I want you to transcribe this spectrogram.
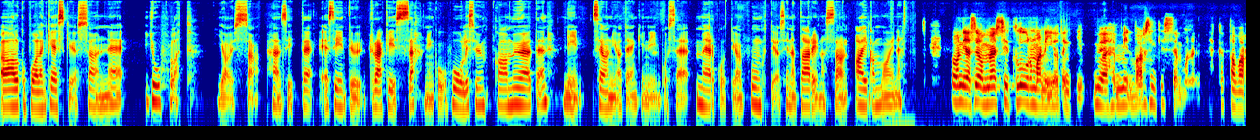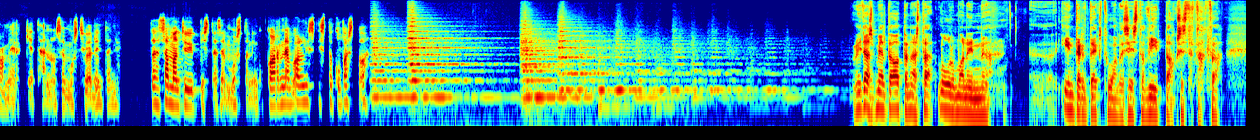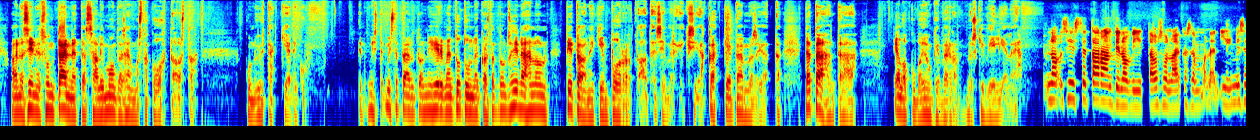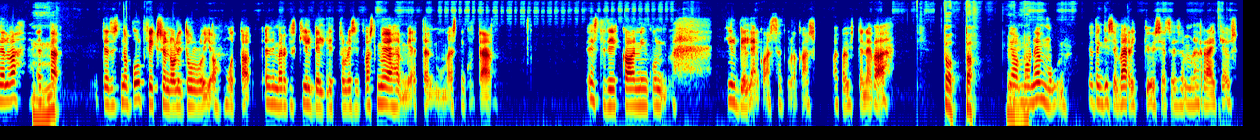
alkupuolen keskiössä on ne juhlat, joissa hän sitten esiintyy dragissa niin kuin huulisynkkaa myöten, niin se on jotenkin niin kuin se Merkution funktio siinä tarinassa on aikamoinen. On ja se on myös sitten Lurmanin jotenkin myöhemmin varsinkin semmoinen ehkä tavaramerkki, että hän on semmoista hyödyntänyt tai samantyyppistä semmoista niin kuin karnevallistista kuvastoa. Mitäs mieltä olette näistä Lurmanin äh, intertekstuaalisista viittauksista? Tota, aina sinne sun tänne tässä oli monta semmoista kohtausta, kun yhtäkkiä niin kuin, että mistä, mistä tämä nyt on niin hirveän tutun näköistä. No, siinähän on Titanikin portaat esimerkiksi ja kaikkea tämmöisiä, että tätähän tämä elokuva jonkin verran myöskin viljelee. No siis se Tarantinon viittaus on aika semmoinen ilmiselvä, mm-hmm. että tietysti no Pulp Fiction oli tullut jo, mutta esimerkiksi Kill Billit tuli sitten vasta myöhemmin, että mun mielestä niin tämä estetiikka on niin kuin Kilbilleen kanssa kyllä kans aika yhtenevää. Totta. Kyllä. Ja monen muun. Jotenkin se värikkyys ja se semmoinen räikeys.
